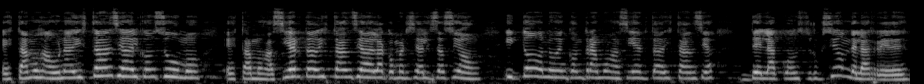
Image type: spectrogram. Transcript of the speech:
Estamos a una distancia del consumo, estamos a cierta distancia de la comercialización y todos nos encontramos a cierta distancia de la construcción de las redes.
